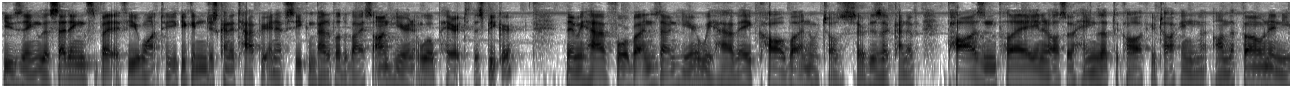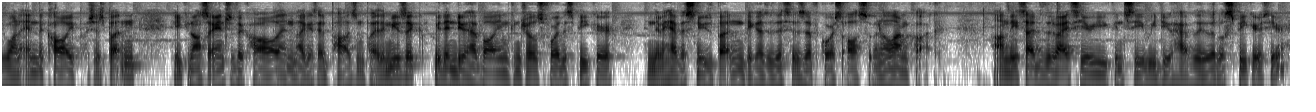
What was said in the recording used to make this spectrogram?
using the settings, but if you want to, you can just kind of tap your NFC compatible device on here and it will pair it to the speaker. Then we have four buttons down here. We have a call button, which also serves as a kind of pause and play, and it also hangs up the call. If you're talking on the phone and you want to end the call, you push this button. You can also answer the call and, like I said, pause and play the music. We then do have volume controls for the speaker, and then we have a snooze button because this is, of course, also an alarm clock. On the sides of the device here, you can see we do have the little speakers here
